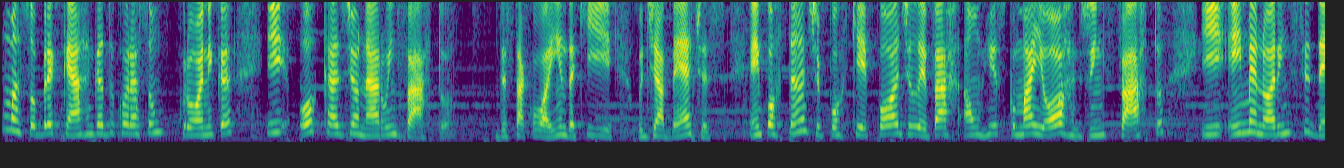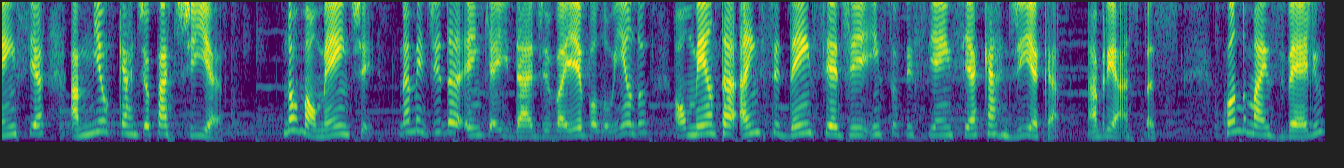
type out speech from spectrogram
uma sobrecarga do coração crônica e ocasionar o infarto. Destacou ainda que o diabetes é importante porque pode levar a um risco maior de infarto e, em menor incidência, a miocardiopatia. Normalmente, na medida em que a idade vai evoluindo, aumenta a incidência de insuficiência cardíaca. Quando mais velho,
